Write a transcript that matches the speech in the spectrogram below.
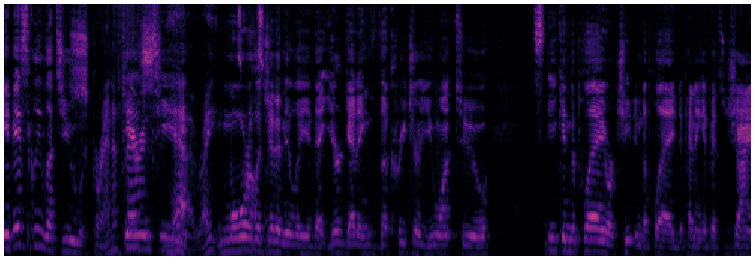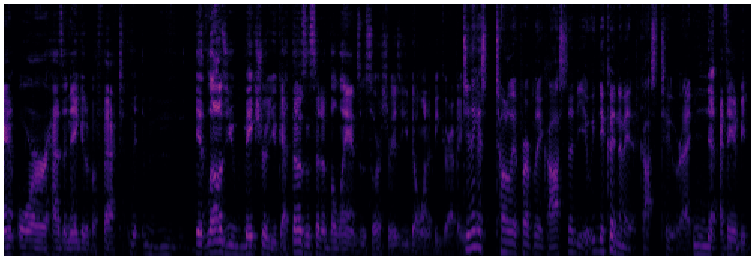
it basically lets you Scranifest? guarantee Yeah, right? more awesome. legitimately that you're getting the creature you want to sneak into play or cheat into play, depending if it's giant or has a negative effect. It allows you make sure you get those instead of the lands and sorceries you don't want to be grabbing. Do you think it's totally appropriately costed? You, you couldn't have made it cost two, right? No, I think it'd be.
